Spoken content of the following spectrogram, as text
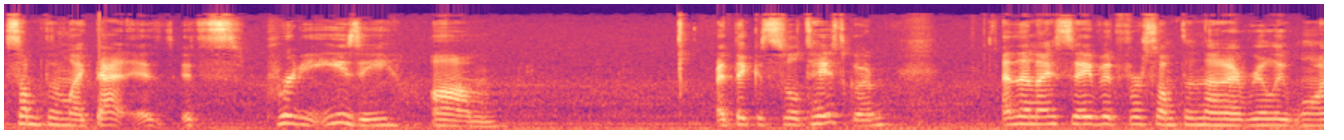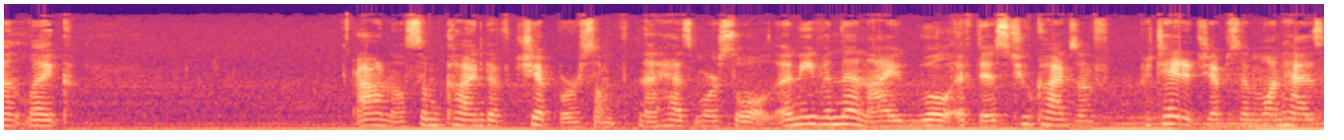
something like that. It's, it's pretty easy. Um, I think it still tastes good. And then I save it for something that I really want, like, I don't know, some kind of chip or something that has more salt. And even then, I will, if there's two kinds of potato chips and one has,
